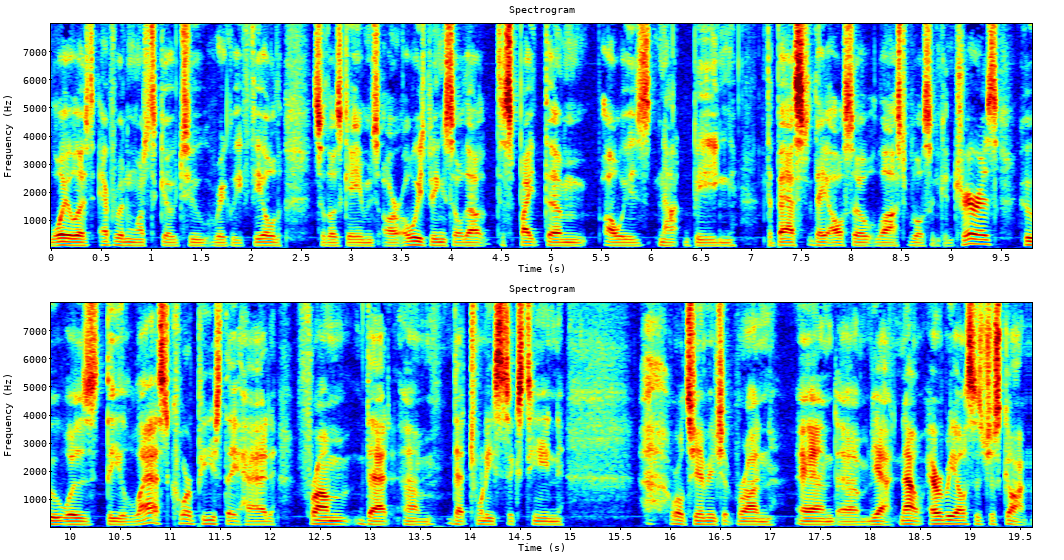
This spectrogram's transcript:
loyalists. Everyone wants to go to Wrigley Field, so those games are always being sold out, despite them always not being the best. They also lost Willson Contreras, who was the last core piece they had from that um, that 2016 World Championship run and um, yeah, now everybody else is just gone.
